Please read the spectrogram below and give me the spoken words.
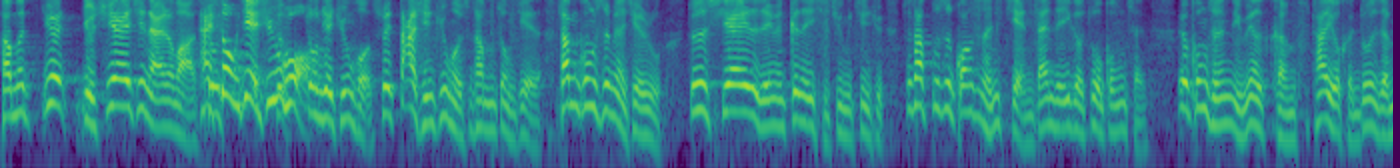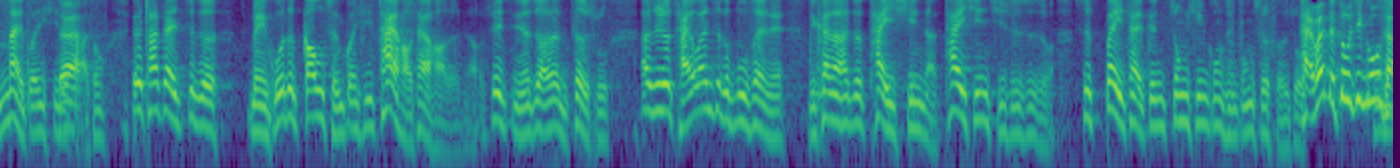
他们因为有 CIA 进来了嘛，他中介军火，中介军火，所以大型军火是他们中介的，他们公司没有介入，都、就是 CIA 的人员跟着一起进进去，所以他不是光是很简单的一个做工程，因为工程里面很他有很多人脉关系的打通，因为他在这个美国的高层关系太好太好了，你知道，所以你要知道它很特殊。那就是说台湾这个部分呢，你看到它叫泰兴啊，泰兴其实是什么？是备泰跟中兴工程公司合作。台湾的中兴工程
